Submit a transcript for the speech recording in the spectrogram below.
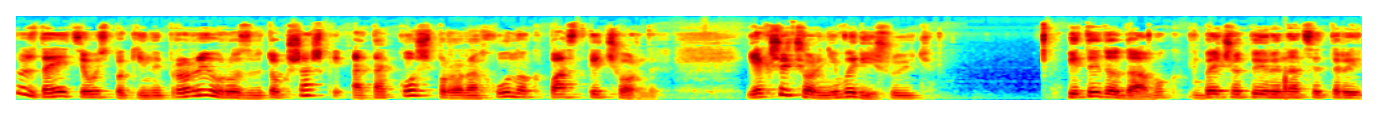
Ну, здається, ось спокійний прорив, розвиток шашки, а також прорахунок пастки чорних. Якщо чорні вирішують піти до дамок b4 на c3,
